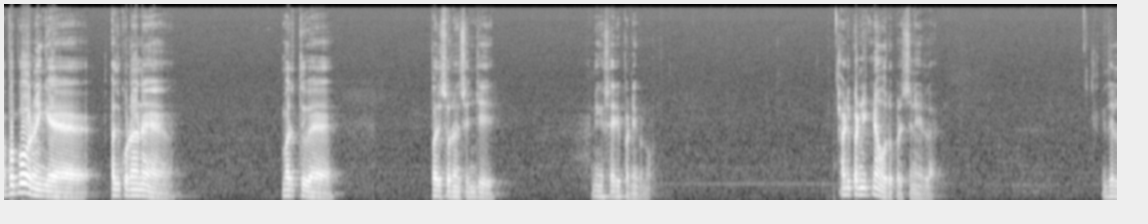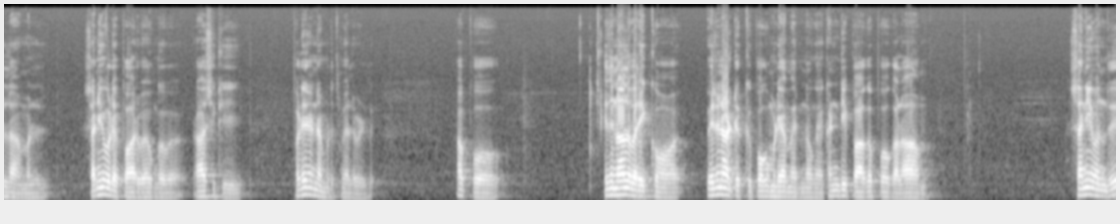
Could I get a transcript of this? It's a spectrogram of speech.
அப்பப்போ நீங்கள் அதுக்குண்டான மருத்துவ பரிசோதனை செஞ்சு நீங்கள் சரி பண்ணிக்கணும். அப்படி பண்ணிட்டுனா ஒரு பிரச்சனையும் இல்லை. இது இல்லாமல் சனியோட பார்வை உங்கள் ராசிக்கு பன்னிரெண்டாம் இடத்து மேலே விழுது. அப்போது இது நாள் வரைக்கும் வெளிநாட்டுக்கு போக முடியாமல் இருந்தவங்க கண்டிப்பாக போகலாம். சனி வந்து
